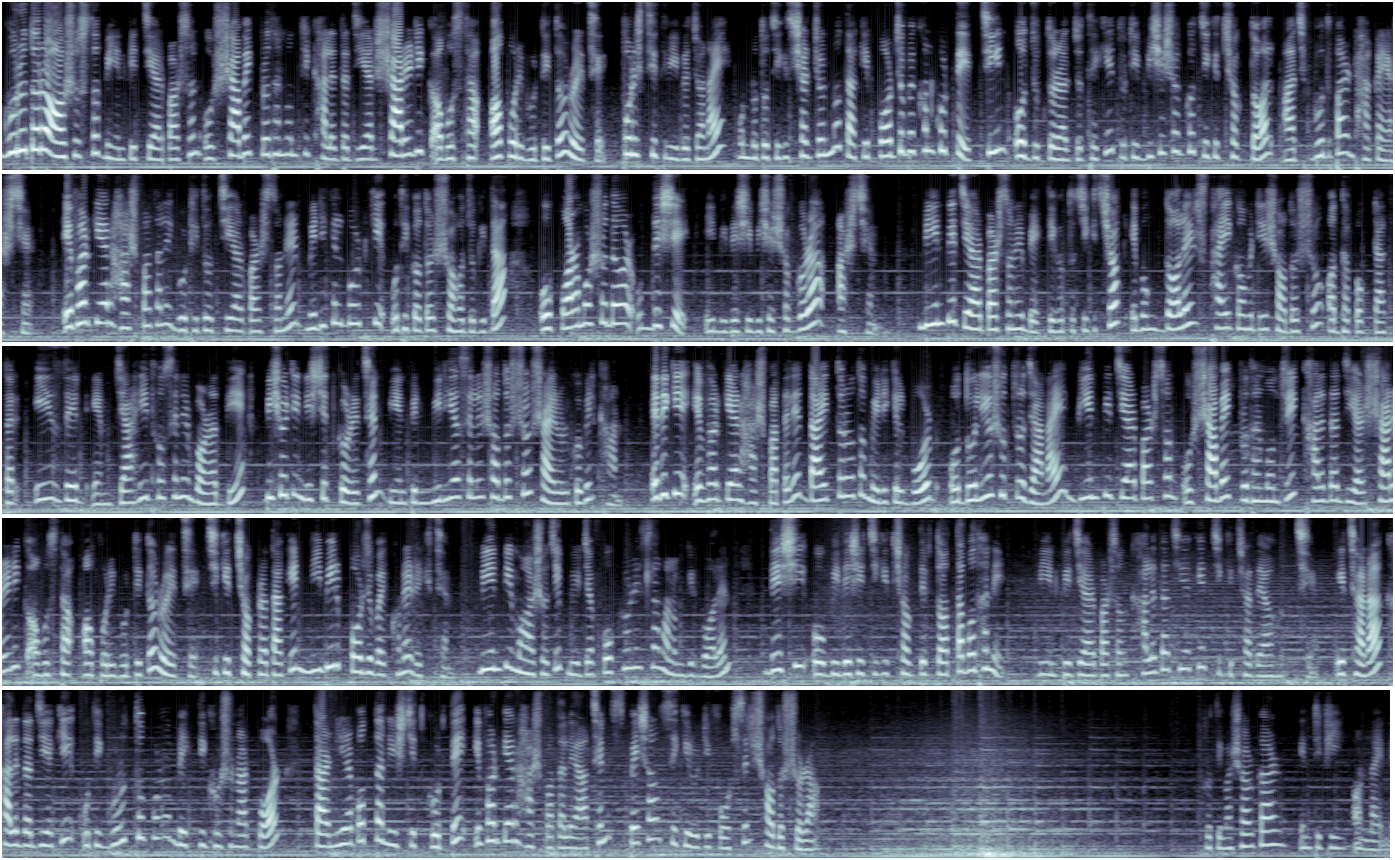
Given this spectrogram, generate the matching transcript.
গুরুতর অসুস্থ BNP chairperson ও সাবেক প্রধানমন্ত্রী খালেদা জিয়ার শারীরিক অবস্থা অপরিবর্তিত রয়েছে। পরিস্থিতি বিবেচনায় উন্নত চিকিৎসার জন্য তাকে পর্যবেক্ষণ করতে চীন ও যুক্তরাজ্য থেকে দুটি বিশেষজ্ঞ চিকিৎসক দল আজ বুধবার ঢাকায় আসছে। এভারকেয়ার হাসপাতালে গঠিত চেয়ারপারসনের মেডিকেল বোর্ডকে অধিকতর সহযোগিতা ও পরামর্শ দেওয়ার উদ্দেশ্যে এই বিদেশি বিশেষজ্ঞরা আসছেন। বিএনপি চেয়ারপারসনের ব্যক্তিগত চিকিৎসক এবং দলের স্থায়ী কমিটির সদস্য অধ্যাপক doctor A Z M Zahid হোসেনের বরাত দিয়ে বিষয়টি নিশ্চিত করেছেন বিএনপির মিডিয়া সেলের সদস্য সাইরুল কবির খান। এদিকে এভারকেয়ার হাসপাতালে দায়িত্বরত মেডিকেল বোর্ড ও দলীয় সূত্র জানায়, বিএনপি চেয়ারপারসন ও সাবেক প্রধানমন্ত্রী খালেদা জিয়ার শারীরিক অবস্থা অপরিবর্তিত রয়েছে। চিকিৎসকরা তাকে নিবিড় পর্যবেক্ষণে রেখেছেন। বিএনপি মহাসচিব মির্জা ফখরুল ইসলাম আলমগীর বলেন, দেশি ও বিদেশি চিকিৎসকদের তত্ত্বাবধানে বিএনপি চেয়ারপারসন খালেদা জিয়াকে চিকিৎসা দেওয়া হচ্ছে। এছাড়া খালেদা জিয়াকে অতি গুরুত্বপূর্ণ ব্যক্তি ঘোষণার পর তার নিরাপত্তা নিশ্চিত করতে এভারকেয়ার হাসপাতালে আছেন স্পেশাল সিকিউরিটি ফোর্সের সদস্যরা। Protima Sarkar, NTV online.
